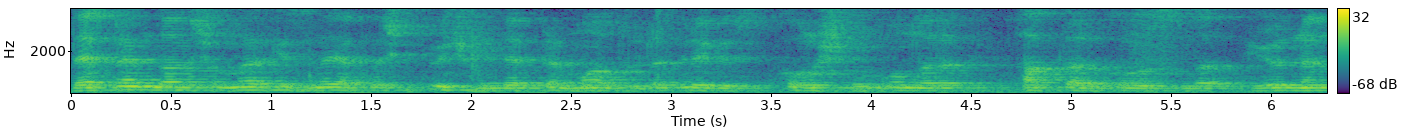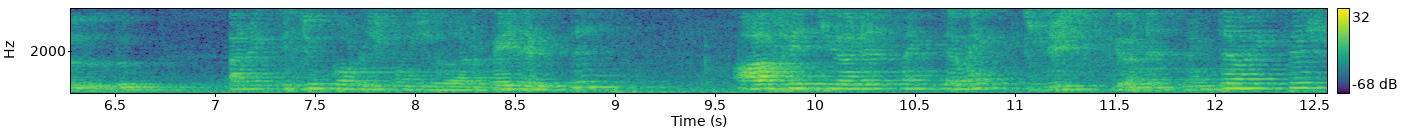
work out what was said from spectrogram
deprem danışma merkezinde yaklaşık 3000 deprem mağduruyla birebir konuştum. Onları hakları konusunda yönlendirdim. Yani bütün konuşmacılar belirtti. Afeti yönetmek demek risk yönetmek demektir.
